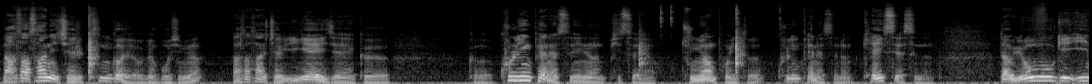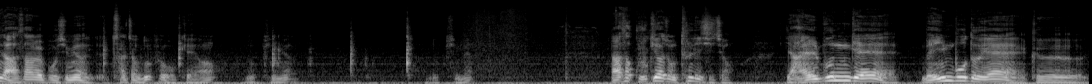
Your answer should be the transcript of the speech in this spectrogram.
나사산이 제일 큰 거예요. 여기 보시면 나사산이 제일 이게 이제 그, 그 쿨링팬에 쓰이는 피스예요. 중요한 포인트. 쿨링팬에 쓰는 케이스에 쓰는. 그다음 여기 이 나사를 보시면 살짝 눕혀 볼게요. 눕히면 보시면 나사 굵기가 좀 틀리시죠. 얇은 게 메인보드에 그,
